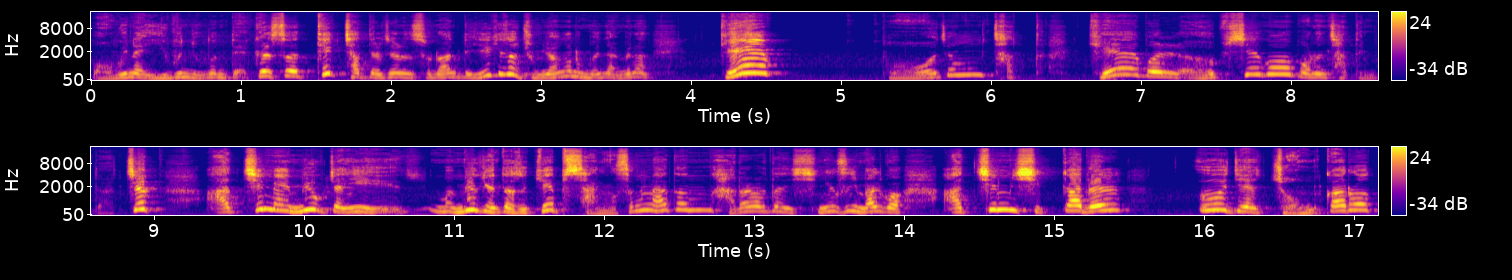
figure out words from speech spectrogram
5분이나 2분 정도인데 그래서 틱 차트를 저는 선호하는데 여기서 중요한 거는 뭐냐면은 갭 보정 차트, 갭을 없애고 보는 차트입니다. 즉 아침에 미국장이 뭐 미국에 따라서 갭 상승을 하든 하락하든 신경 쓰지 말고 아침 시가를 어제 종가로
